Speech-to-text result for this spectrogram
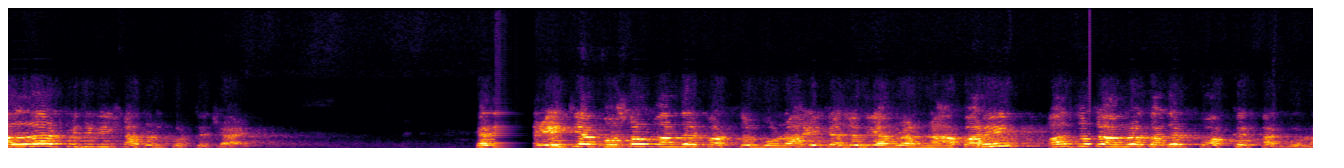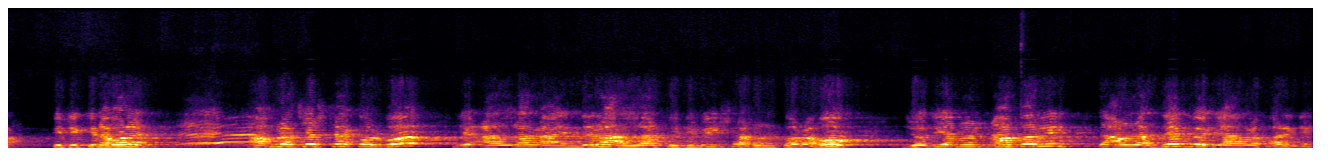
আল্লাহর পৃথিবী শাসন করতে চায়। এইটা মুসলমানদের কর্তব্য না, এটা যদি আমরা না পারি, অন্তত আমরা তাদের পক্ষে থাকব না। কি ঠিক কিনা বলেন? আমরা চেষ্টা করব যে আল্লাহর আইন দ্বারা আল্লাহর পৃথিবী শাসন করা হোক। যদি আমরা না পারি, তা আল্লাহ দেখবে যে আমরা পারিনি।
